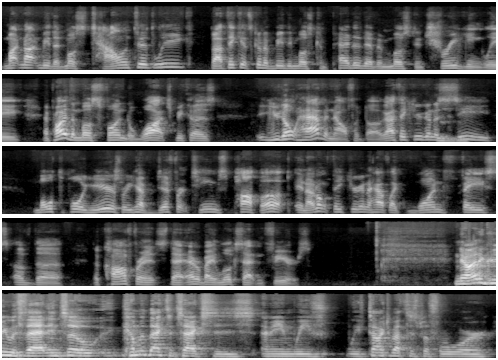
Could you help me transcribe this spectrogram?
might not be the most talented league, but I think it's going to be the most competitive and most intriguing league, and probably the most fun to watch because you don't have an alpha dog. I think you're going to mm-hmm. see multiple years where you have different teams pop up, and I don't think you're going to have like one face of the the conference that everybody looks at and fears. No, I'd agree with that. And so coming back to Texas, I mean, we've we've talked about this before,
